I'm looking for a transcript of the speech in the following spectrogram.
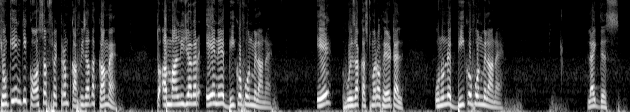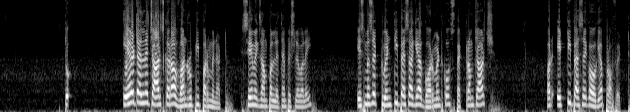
क्योंकि इनकी कॉस्ट ऑफ़ स्पेक्ट्रम काफ़ी ज़्यादा कम है तो अब मान लीजिए अगर ए ने बी को फ़ोन मिलाना है A who is a customer of Airtel उन्होंने बी को फ़ोन मिलाना है लाइक like दिस तो एयरटेल ने चार्ज करा one rupee per minute same example लेते हैं पिछले वाले ही। इसमें से ट्वेंटी पैसा गया गवर्नमेंट को स्पेक्ट्रम चार्ज और एट्टी पैसे का हो गया प्रॉफिट।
